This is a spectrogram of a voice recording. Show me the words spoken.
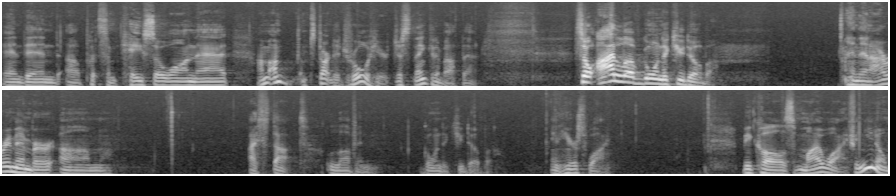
and then uh, put some queso on that. I'm, I'm, I'm starting to drool here just thinking about that. So I love going to Qdoba. And then I remember um, I stopped loving going to Qdoba. And here's why. Because my wife, and you know,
